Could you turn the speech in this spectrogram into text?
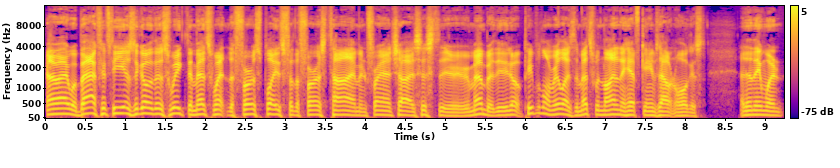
All right, we're back 50 years ago this week. The Mets went in the first place for the first time in franchise history. Remember, you know, people don't realize the Mets were nine and a half games out in August, and then they went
